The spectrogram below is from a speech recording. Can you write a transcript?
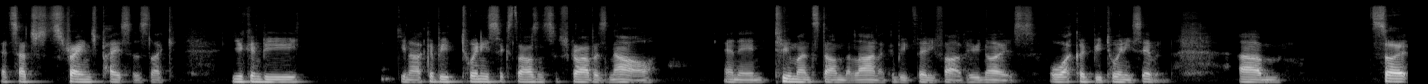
at such strange paces. Like you can be you know, I could be 26,000 subscribers now, and then two months down the line, I could be 35. Who knows? Or I could be 27. Um, so,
